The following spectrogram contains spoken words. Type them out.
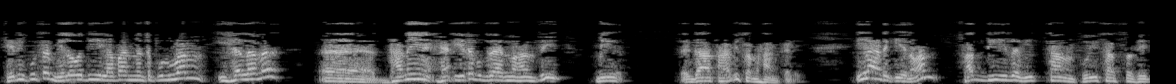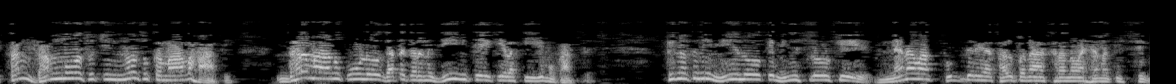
කෙනෙකුට මෙලොවදී ලබන්නට පුළුවන් ඉහළම ධනය හැටියට බුදුරජාණන් වහන්සේ මේ ගාථාවේ සඳහන් කළේ. ඊළාට කියනවා සද්ධීද විත්තං පුරිසස්ස සිත්තං ධම්මෝ සුචින්නෝ සුඛමාවහාති. ධර්මානුකූලව ගත කරන ජීවිතය කියලා කියේ මොකක්ද? පින්නතුනි මේ ලෝකේ මිනිස් ලෝකේ නැනවත් පුද්ගලයා කල්පනා කරනවා හැමතිස්සෙම.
